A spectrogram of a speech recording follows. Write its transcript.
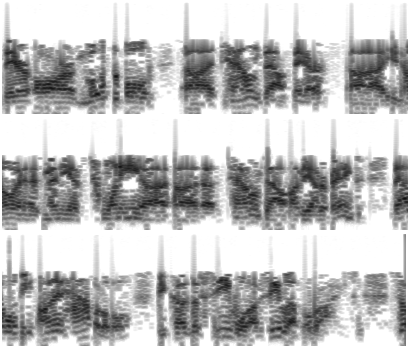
there are multiple uh, towns out there uh, you know, as many as 20 uh, uh, towns out on the Outer Banks, that will be uninhabitable because of sea, sea level rise. So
